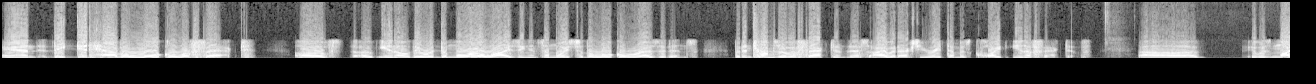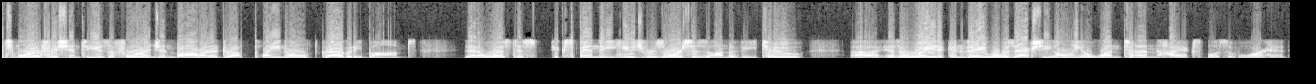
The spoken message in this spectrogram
and they did have a local effect of, you know, they were demoralizing in some ways to the local residents but in terms of effectiveness, I would actually rate them as quite ineffective. Uh, it was much more efficient to use a four engine bomber to drop plain old gravity bombs. than it was to expend the huge resources on the V2 uh, as a way to convey what was actually only a one ton high explosive warhead.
